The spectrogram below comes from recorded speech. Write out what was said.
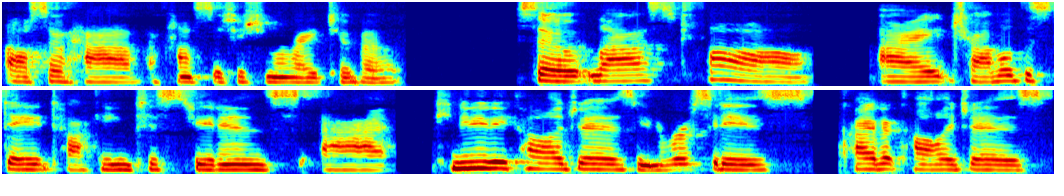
also have a constitutional right to vote. So last fall, I traveled the state talking to students at community colleges, universities, private colleges.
